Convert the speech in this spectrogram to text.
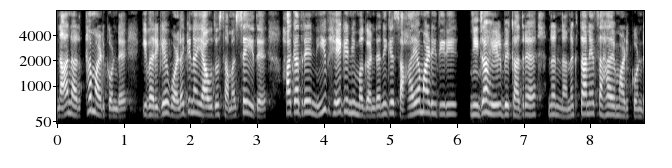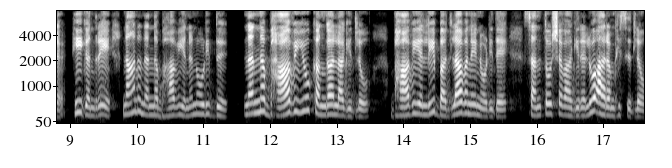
ನಾನು ಅರ್ಥ ಮಾಡಿಕೊಂಡೆ. ಇವರಿಗೆ ಒಳಗಿನ ಯಾವುದೋ ಸಮಸ್ಯೆ ಇದೆ. ಹಾಗಾದ್ರೆ ನೀವ್ ಹೇಗೆ ನಿಮ್ಮ ಗಂಡನಿಗೆ ಸಹಾಯ ಮಾಡಿದೀರಿ ನಿಜ ಹೇಳ್ಬೇಕಾದ್ರೆ ನನ್ ನನಗ್ ತಾನೇ ಸಹಾಯ ಮಾಡಿಕೊಂಡೆ. ಹೀಗಂದ್ರೆ ನಾನು ನನ್ನ ಭಾವಿಯನ್ನು ನೋಡಿದ್ದೆ. ನನ್ನ ಭಾವಿಯೂ ಕಂಗಾಲಾಗಿದ್ಲು. ಭಾವಿಯಲ್ಲಿ ಬದಲಾವಣೆ ನೋಡಿದೆ. ಸಂತೋಷವಾಗಿರಲು ಆರಂಭಿಸಿದ್ಲು.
